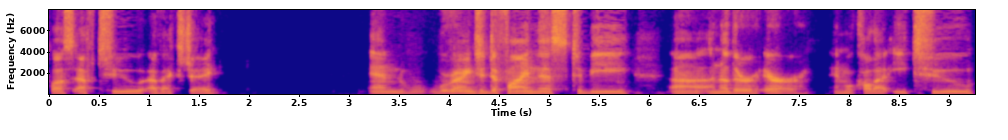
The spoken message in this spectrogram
plus f2 of xj, and we're going to define this to be uh, another error and we'll call that E2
